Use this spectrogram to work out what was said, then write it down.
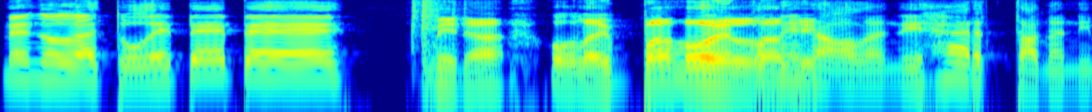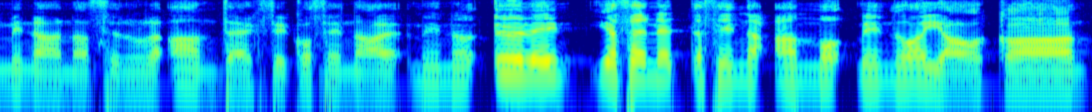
Minulle tuli pipi. Minä olen Kun pahoillani. minä olen niin herttainen, niin minä annan sinulle anteeksi, kun sinä minun ylin ja sen, että sinä ammut minua jalkaan.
